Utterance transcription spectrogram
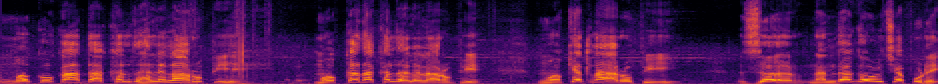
मकोका दाखल झालेला आरोपी आहे. मोक्का दाखल झालेला आरोपी आहे. मोक्यातला आरोपी जर नंदागौळच्या पुढे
